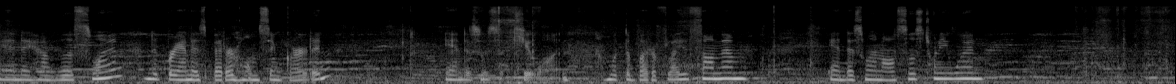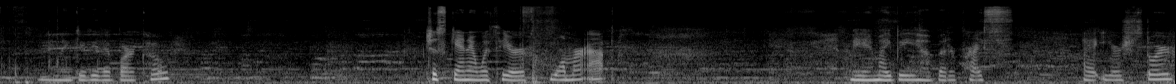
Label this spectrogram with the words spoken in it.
And I have this one. The brand is Better Homes and Garden. And this was a cute one with the butterflies on them. And this one also is 21. I'm gonna give you the barcode. Just scan it with your Walmart app. Maybe it might be a better price at your store.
